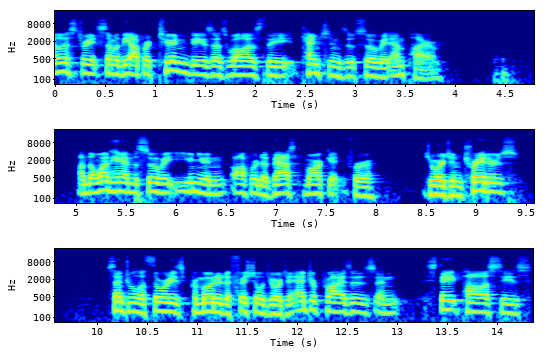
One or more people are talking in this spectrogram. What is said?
illustrates some of the opportunities as well as the tensions of Soviet empire. On the one hand, the Soviet Union offered a vast market for Georgian traders. Central authorities promoted official Georgian enterprises, and state policies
